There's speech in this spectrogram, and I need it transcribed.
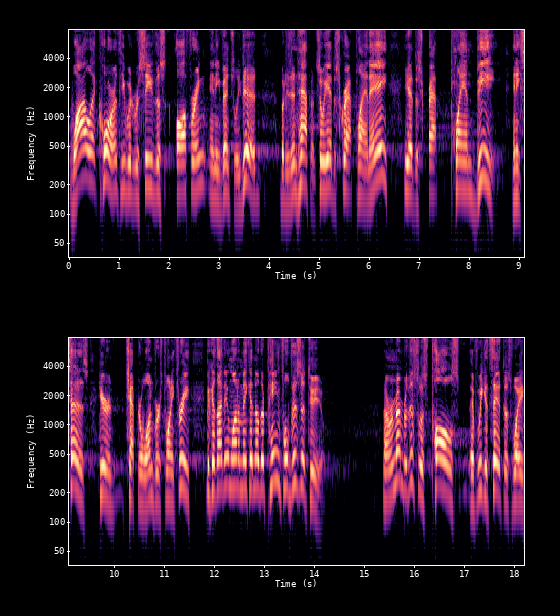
While at Corinth, he would receive this offering, and eventually did, but it didn't happen. So he had to scrap plan A, he had to scrap plan B. And he says here in chapter 1, verse 23, because I didn't want to make another painful visit to you. Now remember, this was Paul's, if we could say it this way,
